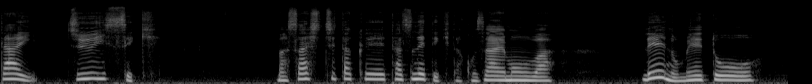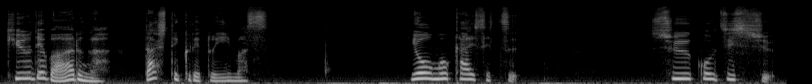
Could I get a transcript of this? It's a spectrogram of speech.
第11席正七宅へ訪ねてきた小左衛門は例の名刀を急ではあるが出してくれと言います。用語解説修古実種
